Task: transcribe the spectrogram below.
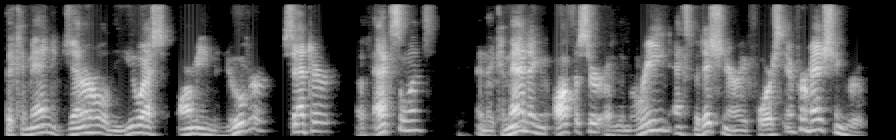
the commanding general of the U.S. Army Maneuver Center of Excellence, and the commanding officer of the Marine Expeditionary Force Information Group.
